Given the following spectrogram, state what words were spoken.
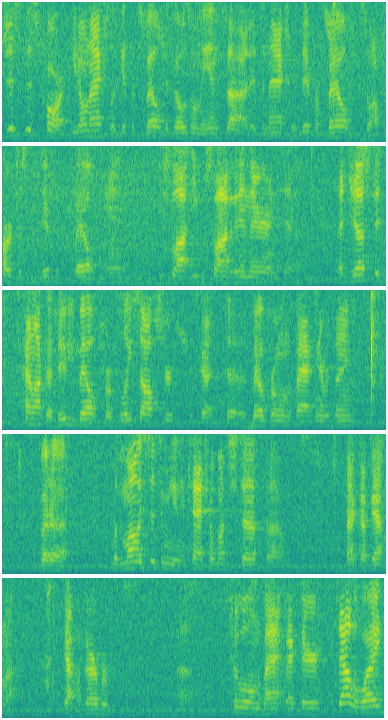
just this part. You don't actually get the belt that goes on the inside. It's an actual different belt. So I purchased a different belt, and you slide you slide it in there and uh, adjust it. It's kind of like a duty belt for a police officer. It's got uh, Velcro on the back and everything. But uh, with the MOLLE system, you can attach a whole bunch of stuff. Uh, in fact, I've got my got my Gerber uh, tool on the back back there. It's out of the way,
